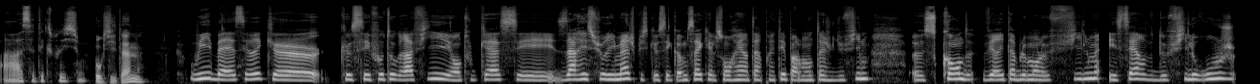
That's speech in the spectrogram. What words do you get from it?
à cette exposition. Occitane? Oui, ben, c'est vrai que, ces photographies, en tout cas ces arrêts sur image, puisque c'est comme ça qu'elles sont réinterprétées par le montage du film, euh, scandent véritablement le film et servent de fil rouge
